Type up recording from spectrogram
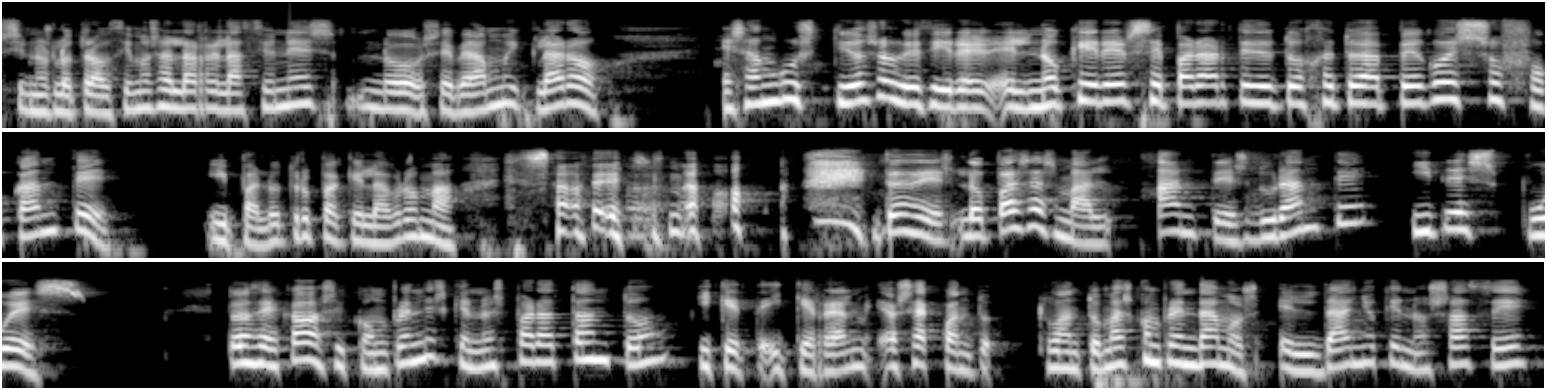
si nos lo traducimos a las relaciones, no, se verá muy claro. Es angustioso, es decir, el, el, no querer separarte de tu objeto de apego es sofocante. Y para el otro, ¿para qué la broma? ¿Sabes? No. Entonces, lo pasas mal antes, durante y después. Entonces, claro, si comprendes que no es para tanto y que, y que realmente, o sea, cuanto, cuanto más comprendamos el daño que nos hace,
